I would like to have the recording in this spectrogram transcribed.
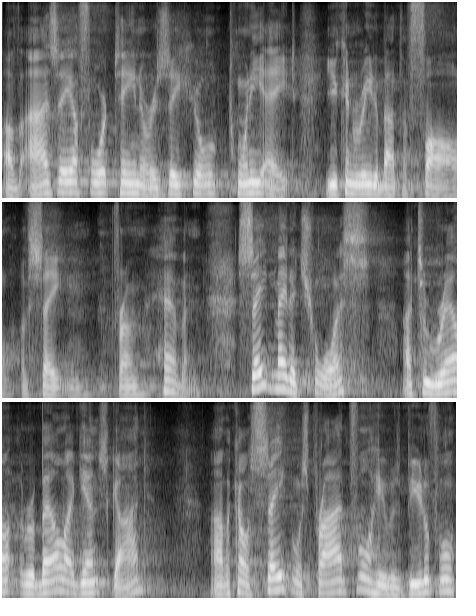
of Isaiah 14 or Ezekiel 28, you can read about the fall of Satan from heaven. Satan made a choice uh, to re- rebel against God. Uh, because Satan was prideful, he was beautiful,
